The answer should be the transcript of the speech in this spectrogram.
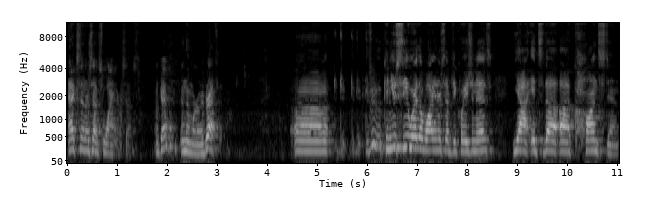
x-intercepts, y-intercepts. Okay? And then we're going to graph it. Um, can you see where the y-intercept equation is? Yeah, it's the uh, constant.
